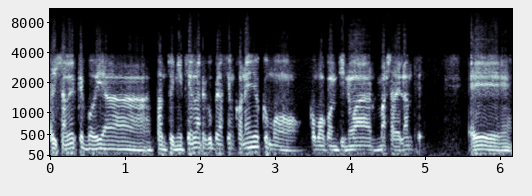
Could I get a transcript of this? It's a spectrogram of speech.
el saber que podía tanto iniciar la recuperación con ellos como, como continuar más adelante. Eh,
